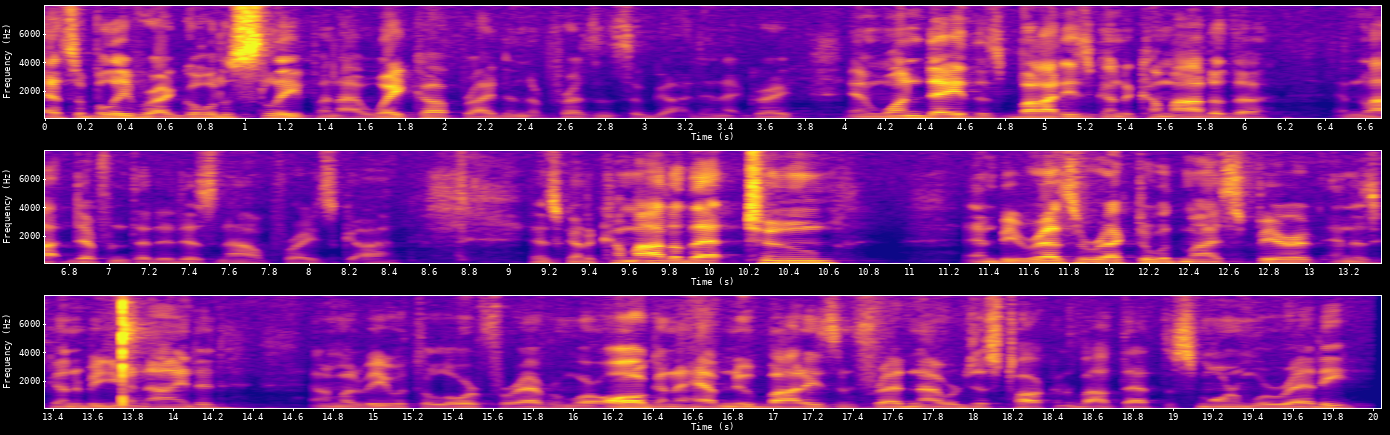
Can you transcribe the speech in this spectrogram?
As a believer, I go to sleep and I wake up right in the presence of God. Isn't that great? And one day this body is going to come out of the, and a lot different than it is now, praise God. And it's going to come out of that tomb and be resurrected with my spirit and it's going to be united and I'm going to be with the Lord forever. And we're all going to have new bodies. And Fred and I were just talking about that this morning. We're ready.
